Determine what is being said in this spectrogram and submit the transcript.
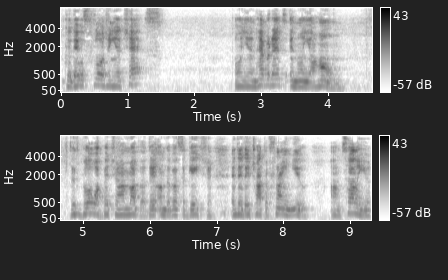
Because they was forging your checks on your inheritance and on your home. This blow up at your mother. They're under investigation. And then they tried to frame you. I'm telling you,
